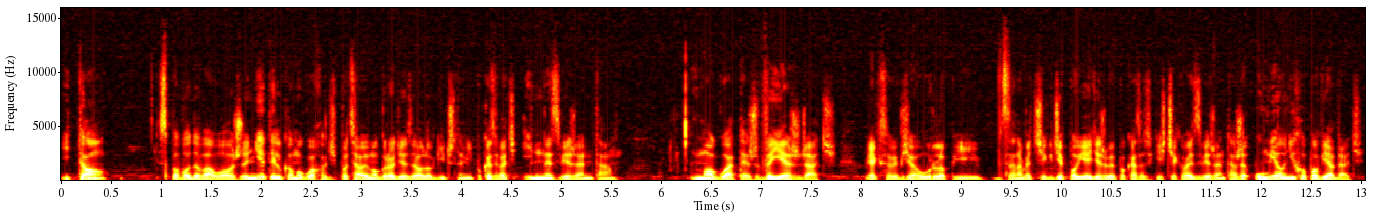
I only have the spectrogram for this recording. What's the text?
I to spowodowało, że nie tylko mogła chodzić po całym ogrodzie zoologicznym i pokazywać inne zwierzęta, mogła też wyjeżdżać jak sobie wzięła urlop i zastanawiać się, gdzie pojedzie, żeby pokazać jakieś ciekawe zwierzęta, że umie o nich opowiadać,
